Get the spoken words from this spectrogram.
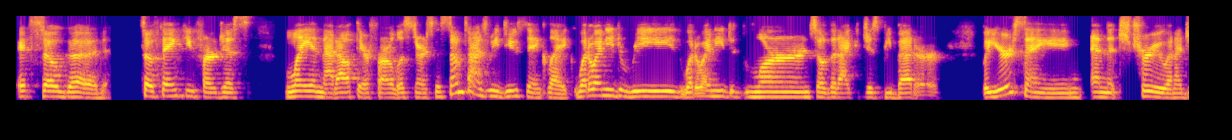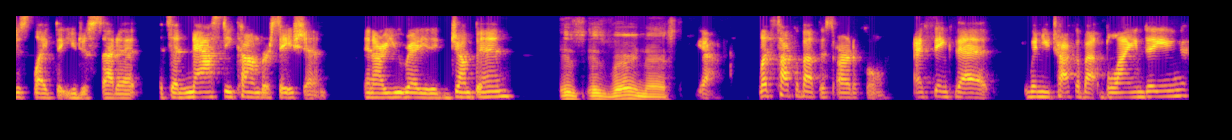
it's so good. So thank you for just laying that out there for our listeners because sometimes we do think like what do i need to read? What do i need to learn so that i could just be better? But you're saying and it's true and i just like that you just said it it's a nasty conversation. And are you ready to jump in? It's, it's very nasty. Yeah. Let's talk about this article. I think that when you talk about blinding,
